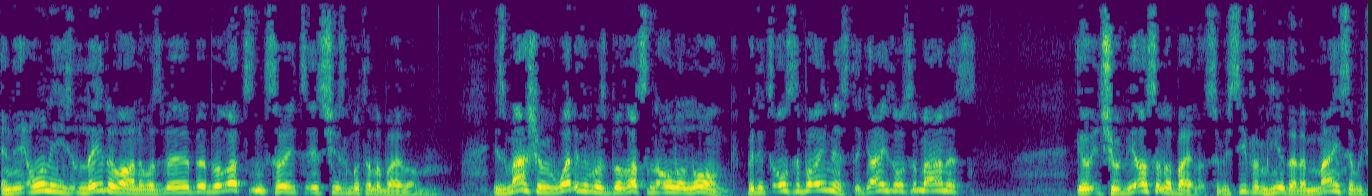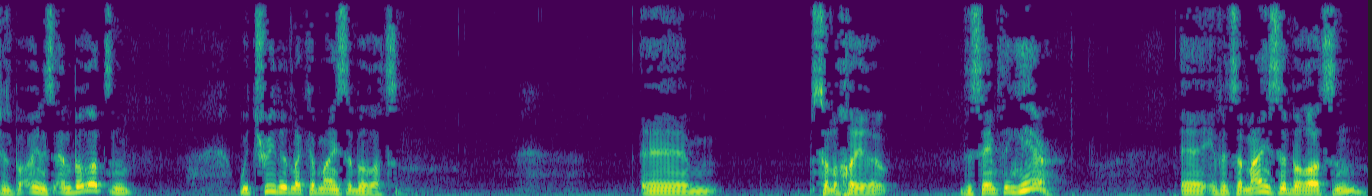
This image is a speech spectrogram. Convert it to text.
and the only later on it was Baratzen, so it's, it's she's Mutalabaylo. Is Masha, what if it was Baratzen all along? But it's also Ba'ines, the guy is also Ma'anis. It should be also Labayla. So we see from here that a Maisa, which is Ba'ines and Baratzen, we treat it like a Maisa Baratzen um, the same thing here. Uh, if it's a Maise Beratzen,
